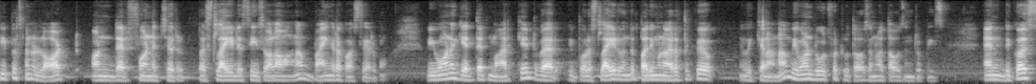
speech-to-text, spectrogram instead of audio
people spend lot on their furniture இப்போ ஸ்லைடு சீஸோலாம் வாங்கினா பயங்கர காஸ்ட்லியாக இருக்கும். We want get that market where இப்போ ஒரு ஸ்லைடு வந்து பதிமூணாயிரத்துக்கு விற்கிறான்னா we want to for two thousand ஒரு thousand rupees and because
